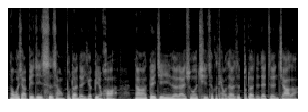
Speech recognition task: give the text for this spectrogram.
那我想，毕竟市场不断的一个变化。那对经营者来说，其实这个挑战是不断的在增加了。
